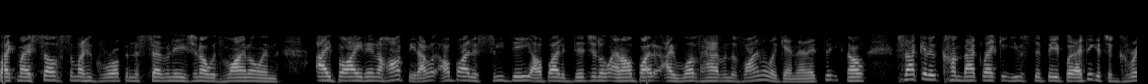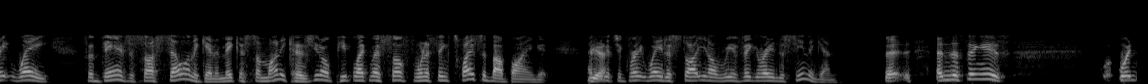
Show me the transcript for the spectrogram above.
like myself, somebody who grew up in the '70s, you know, with vinyl, and I buy it in a heartbeat. I'll, I'll buy the CD, I'll buy the digital, and I'll buy. The, I love having the vinyl again, and it's you know, it's not going to come back like it used to be, but I think it's a great way for bands to start selling again and making some money because you know people like myself want to think twice about buying it. I Yeah. think it's a great way to start, you know, reinvigorating the scene again. And the thing is, when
